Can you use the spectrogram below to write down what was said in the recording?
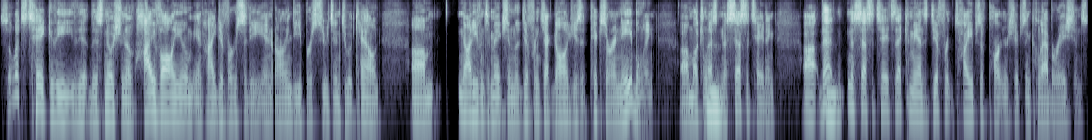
So let's take the, the, this notion of high volume and high diversity in R and D pursuits into account. Um, not even to mention the different technologies that PICs are enabling, uh, much less mm. necessitating. Uh, that mm. necessitates that commands different types of partnerships and collaborations.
